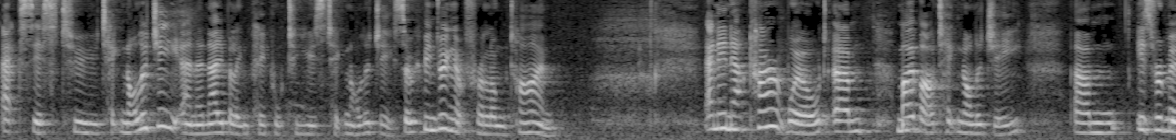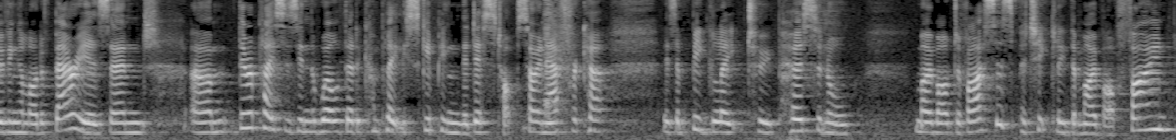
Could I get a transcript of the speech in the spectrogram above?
access to technology and enabling people to use technology. So, we've been doing it for a long time. And in our current world, um, mobile technology um, is removing a lot of barriers, and um, there are places in the world that are completely skipping the desktop. So, in Africa, there's a big leap to personal mobile devices, particularly the mobile phone,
